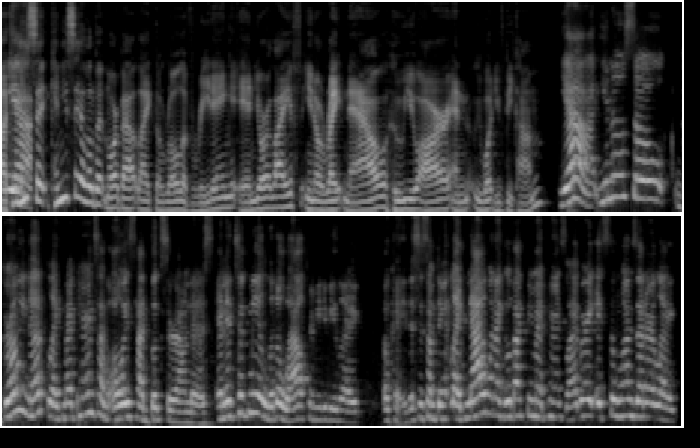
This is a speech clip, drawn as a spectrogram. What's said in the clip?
Uh, yeah. can you say can you say a little bit more about like the role of reading in your life, you know, right now, who you are and what you've become? Yeah, you know, so growing up, like my parents have always had books around us. And it took me a little while for me to be like, okay, this is something like now when I go back through my parents' library, it's the ones that are like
